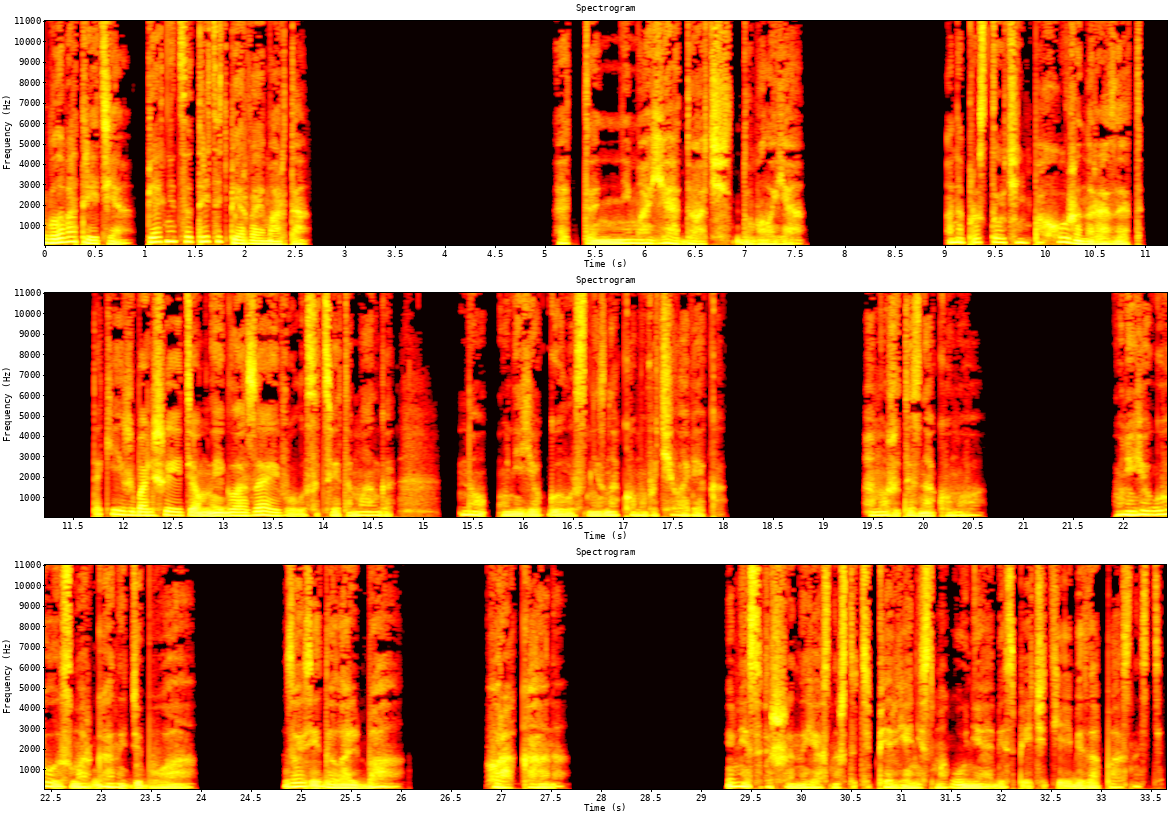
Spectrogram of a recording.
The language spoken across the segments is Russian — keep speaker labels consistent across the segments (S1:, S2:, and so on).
S1: Глава третья. Пятница, 31 марта. «Это не моя дочь», — думала я. Она просто очень похожа на Розет. Такие же большие темные глаза и волосы цвета манго, но у нее голос незнакомого человека. А может и знакомого. У нее голос Морганы Дюбуа, Зозида Лальба, Хуракана. И мне совершенно ясно, что теперь я не смогу ни обеспечить ей безопасность,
